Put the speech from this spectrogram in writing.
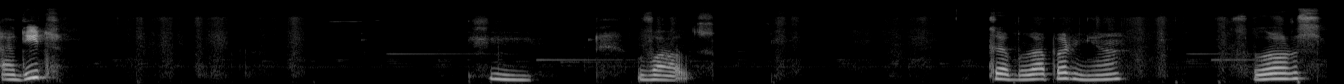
Edit. Hmm. Waltz. Keblaper, nie. Floors.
